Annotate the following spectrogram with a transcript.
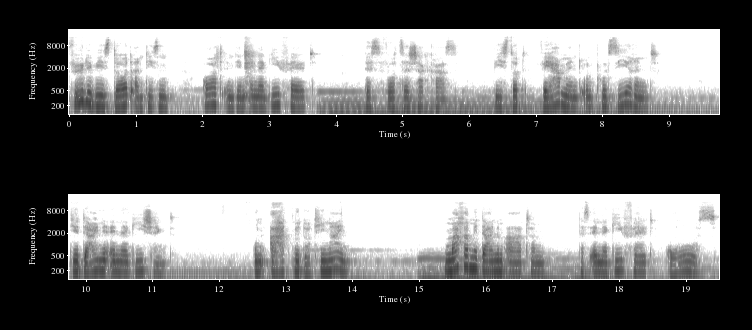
Fühle, wie es dort an diesem Ort in dem Energiefeld des Wurzelchakras wie es dort wärmend und pulsierend dir deine Energie schenkt. Und atme dort hinein. Mache mit deinem Atem das Energiefeld groß.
